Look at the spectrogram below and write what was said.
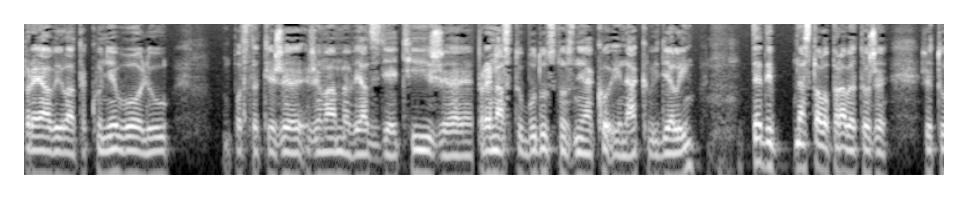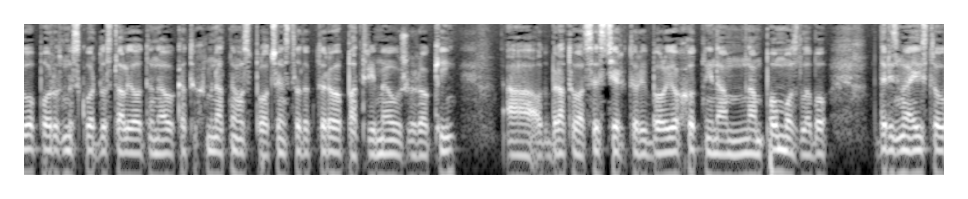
prejavila takú nevôľu, v podstate, že, že máme viac detí, že pre nás tú budúcnosť nejako inak videli. Vtedy nastalo práve to, že, že tú oporu sme skôr dostali od neokatechumenátneho spoločenstva, do ktorého patríme už roky a od bratov a sestier, ktorí boli ochotní nám, nám pomôcť, lebo vtedy sme aj istou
